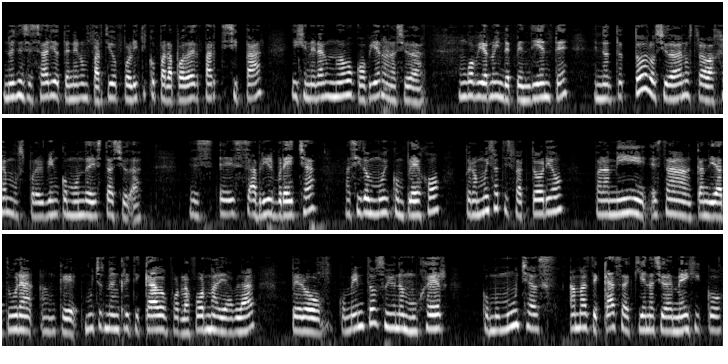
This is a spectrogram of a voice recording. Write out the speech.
no es necesario tener un partido político para poder participar y generar un nuevo gobierno en la ciudad, un gobierno independiente en donde todos los ciudadanos trabajemos por el bien común de esta ciudad. Es, es abrir brecha, ha sido muy complejo, pero muy satisfactorio. Para mí esta candidatura, aunque muchos me han criticado por la forma de hablar, pero comento, soy una mujer como muchas amas de casa aquí en la Ciudad de México,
